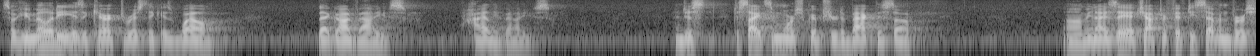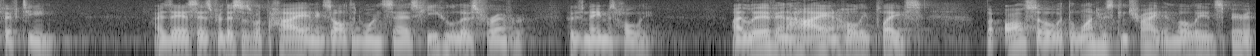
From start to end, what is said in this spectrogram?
So, humility is a characteristic as well that God values, highly values. And just to cite some more scripture to back this up, um, in Isaiah chapter 57, verse 15, Isaiah says, For this is what the high and exalted one says He who lives forever, whose name is holy. I live in a high and holy place, but also with the one who's contrite and lowly in spirit,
